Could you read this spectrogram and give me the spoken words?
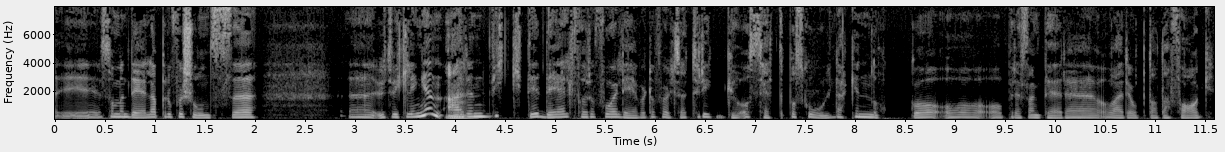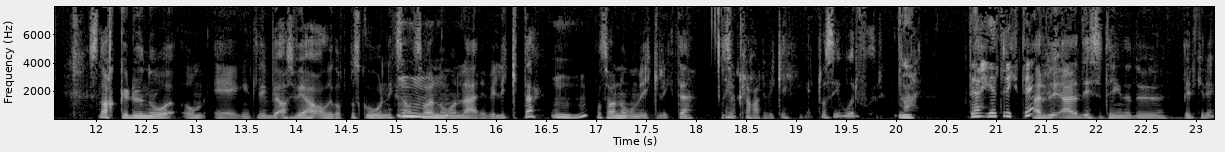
i, som en del av profesjonsutviklingen uh, er en viktig del for å få elever til å føle seg trygge og sett på skolen. Det er ikke nok å, å, å presentere og være opptatt av fag. Snakker du nå om egentlig altså Vi har alle gått på skolen, ikke sant? Mm. så var det mhm. noen lærere vi likte, mm. og så var det noen vi ikke likte. Og så ja. klarer vi ikke helt å si hvorfor. Nei. Det er helt riktig. Er det, er det, disse tingene du pirker i?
